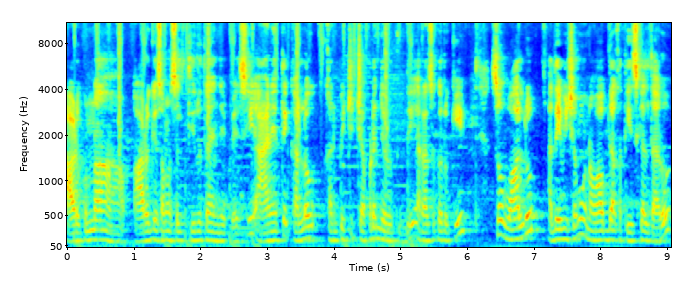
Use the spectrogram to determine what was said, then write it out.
ఆడుకున్న ఆరోగ్య సమస్యలు తీరుతాయని చెప్పేసి ఆయన అయితే కల్లో కనిపించి చెప్పడం జరుగుతుంది ఆ సో వాళ్ళు అదే విషయము నవాబ్ దాకా తీసుకెళ్తారు.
